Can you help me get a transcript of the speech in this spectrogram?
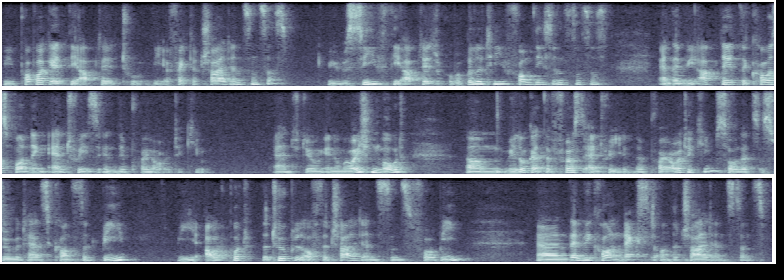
we propagate the update to the affected child instances, we receive the updated probability from these instances, and then we update the corresponding entries in the priority queue. And during enumeration mode, um, we look at the first entry in the priority queue, so let's assume it has constant b. We output the tuple of the child instance for b, and then we call next on the child instance.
